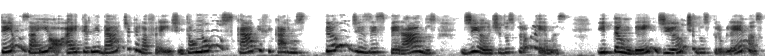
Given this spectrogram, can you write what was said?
temos aí ó, a eternidade pela frente. Então, não nos cabe ficarmos tão desesperados diante dos problemas. E também, diante dos problemas,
